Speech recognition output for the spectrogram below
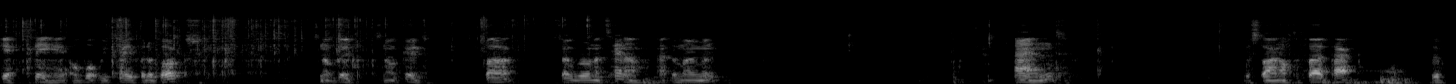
get clear of what we pay for the box, it's not good. It's not good. But so we're on a tenner at the moment. And we're starting off the third pack with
